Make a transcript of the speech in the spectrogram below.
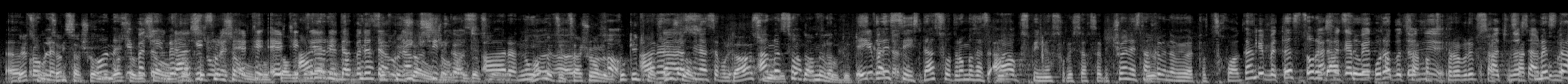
პრობლემის მქონე კი ბატონო გაგირულეთ ერთი ერთი ძიარი დაბადა და არა ნუ მომეცით საშუალება თუ კითხავს არა დაფინანსებული ამას ვამბობ ეკლესიის ნაცვლად რომელსაც აქვს ფინანსური სახსები ჩვენ ეს თანხები უნდა მივართოთ სხვაგან და სწორედ ასე უყურებთ სახელმწიფოებრივ საქმეს და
